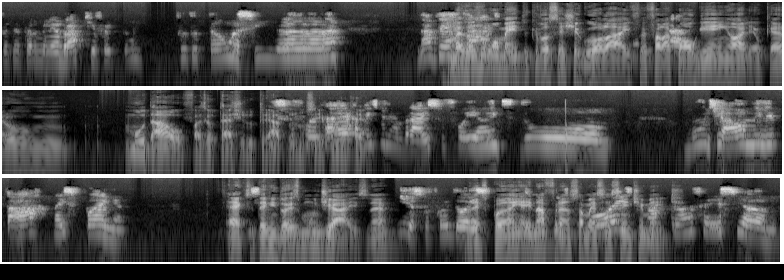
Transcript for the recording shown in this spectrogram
tô tentando me lembrar porque foi tão, tudo tão assim. Na verdade. Mas houve um momento que você chegou lá e foi falar com alguém, olha, eu quero mudar ou fazer o teste do triatlo, não foi, sei cara, como é acabei de lembrar, isso foi antes do Mundial Militar na Espanha. é. Que você teve em dois mundiais, né? Isso, foi dois. Na Espanha e na França mais recentemente. Na França esse ano.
